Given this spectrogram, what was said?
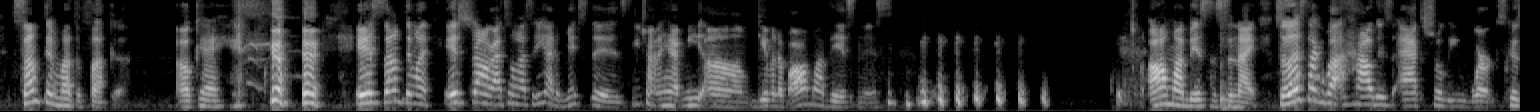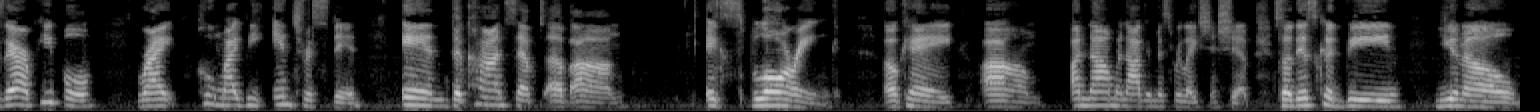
something motherfucker. Okay. it's something like it's strong. I told him, I said, you got to mix this. You trying to have me um giving up all my business, all my business tonight. So let's talk about how this actually works because there are people, right, who might be interested in the concept of um exploring, okay, um a non-monogamous relationship. So this could be, you know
